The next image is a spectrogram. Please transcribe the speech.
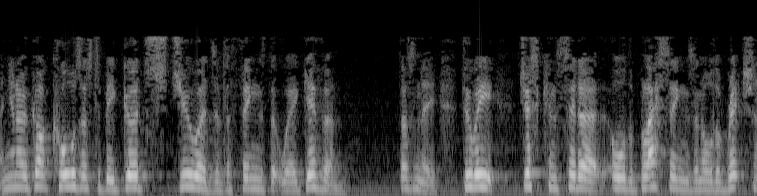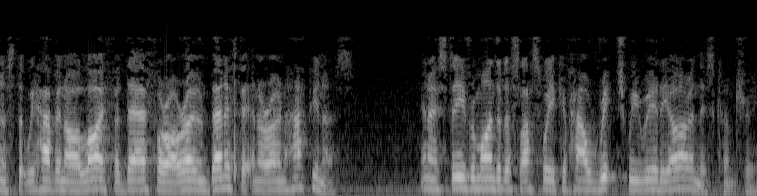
And you know, God calls us to be good stewards of the things that we're given, doesn't He? Do we just consider all the blessings and all the richness that we have in our life are there for our own benefit and our own happiness? You know, Steve reminded us last week of how rich we really are in this country.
